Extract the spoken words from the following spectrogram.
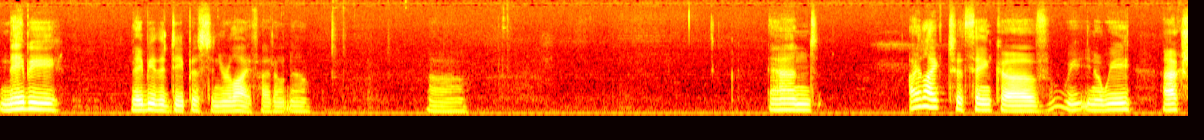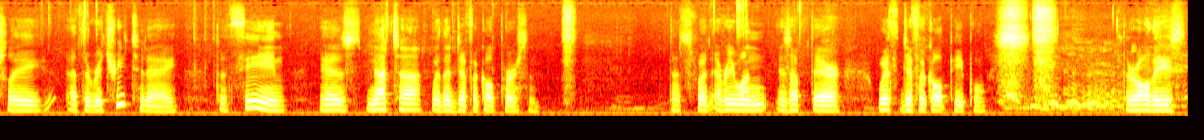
Maybe, maybe the deepest in your life. I don't know. Uh, and I like to think of we, you know, we actually at the retreat today, the theme is metta with a difficult person. That's what everyone is up there with difficult people. there are all these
